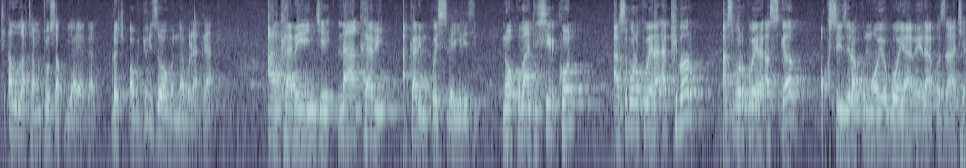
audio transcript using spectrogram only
ti allah tamutuusa ku byayagala. Lwekyo obujulizi obwo bwonna bulaga. Akabenje n'akabi akali mu kwesiba eyirizi n'okuba nti shirkun asobola okubeera akibaru asobola okubeera asgaru okusinzira ku mwoyo gwoyo abeera akoze atya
